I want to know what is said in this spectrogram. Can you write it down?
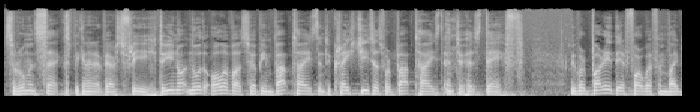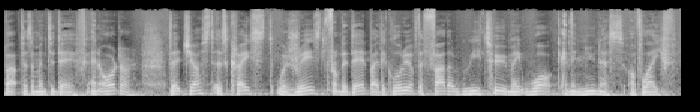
So, Romans 6, beginning at verse 3 Do you not know that all of us who have been baptized into Christ Jesus were baptized into his death? We were buried, therefore, with him by baptism into death, in order that just as Christ was raised from the dead by the glory of the Father, we too might walk in the newness of life.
